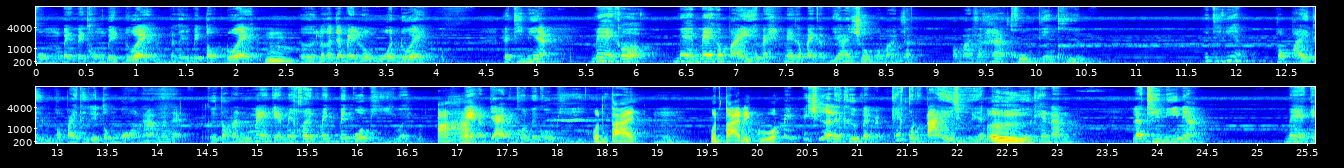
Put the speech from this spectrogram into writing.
ทงไปไปทงเบ็ดด้วย แล้วก็จะไปตกด้วย อืม เออแล้วก็จะไปลงอวนด้วย แล้วทีเนี้ยแม่ก็แม่แม่ก็ไปใช่ไหมแม่ก็ไปกับยายช่วงประมาณสักประมาณสักห้าทุ่มเที่ยงคืน แล้วทีเนี้ยพอไปถึงพอไปถึงไอ้ตรงบ่อน้ำนั่นแหละคือตอนนั้นแม่แกไม่ค่อยไม่ไม่กลัวผีเว้ยอ่าฮะ แม่กับยายเป็นคนไม่กลัวผี คนใต้ อืมคนใต้ไม่กลัว ไม่ไม่เชื่อเลยคือเป็นแบบแค่คนตายเฉยๆอะเออ แค่นั้น แล้วทีนี้เนี่ย แม่แก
